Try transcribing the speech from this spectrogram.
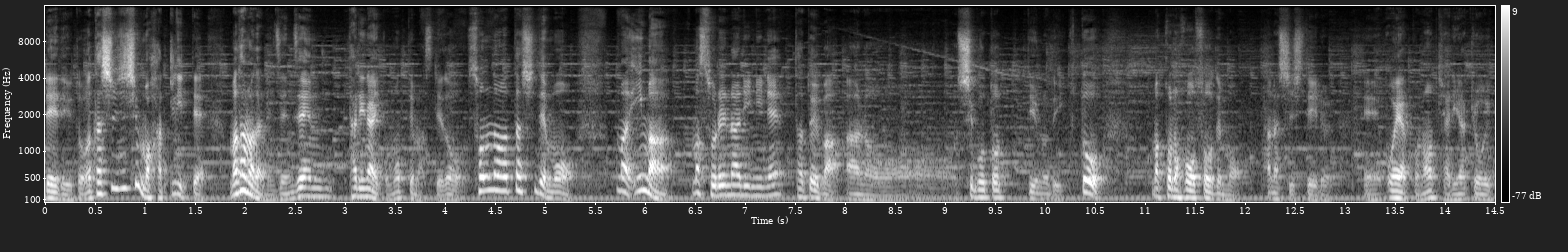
例で言うと私自身もはっきり言ってまだまだね全然足りないと思ってますけどそんな私でも、まあ、今、まあ、それなりにね例えば、あのー、仕事っていうのでいくと、まあ、この放送でも話している、えー、親子のキャリア教育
